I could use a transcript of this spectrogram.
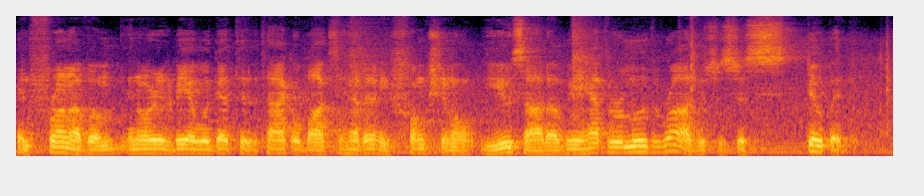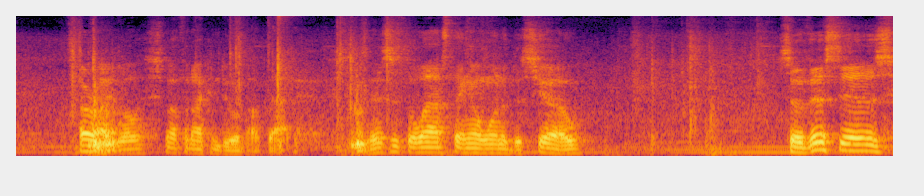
in front of them, in order to be able to get to the tackle box and have any functional use out of them, you have to remove the rod, which is just stupid. All right, well, there's nothing I can do about that. This is the last thing I wanted to show. So this is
